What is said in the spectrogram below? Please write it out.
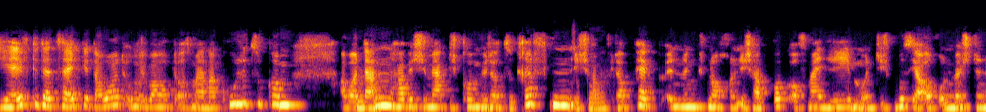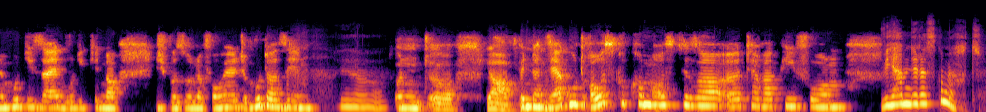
die Hälfte der Zeit gedauert, um überhaupt aus meiner Kuhle zu kommen. Aber mhm. dann habe ich gemerkt, ich komme wieder zu Kräften, ich habe wieder Pep in den Knochen, ich habe Bock auf mein Leben und ich muss ja auch und möchte eine Mutti sein, wo die Kinder nicht mehr so eine verheulte Mutter sehen. Ja. Und äh, ja, bin dann sehr gut rausgekommen aus dieser äh, Therapieform. Wie haben die das gemacht?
